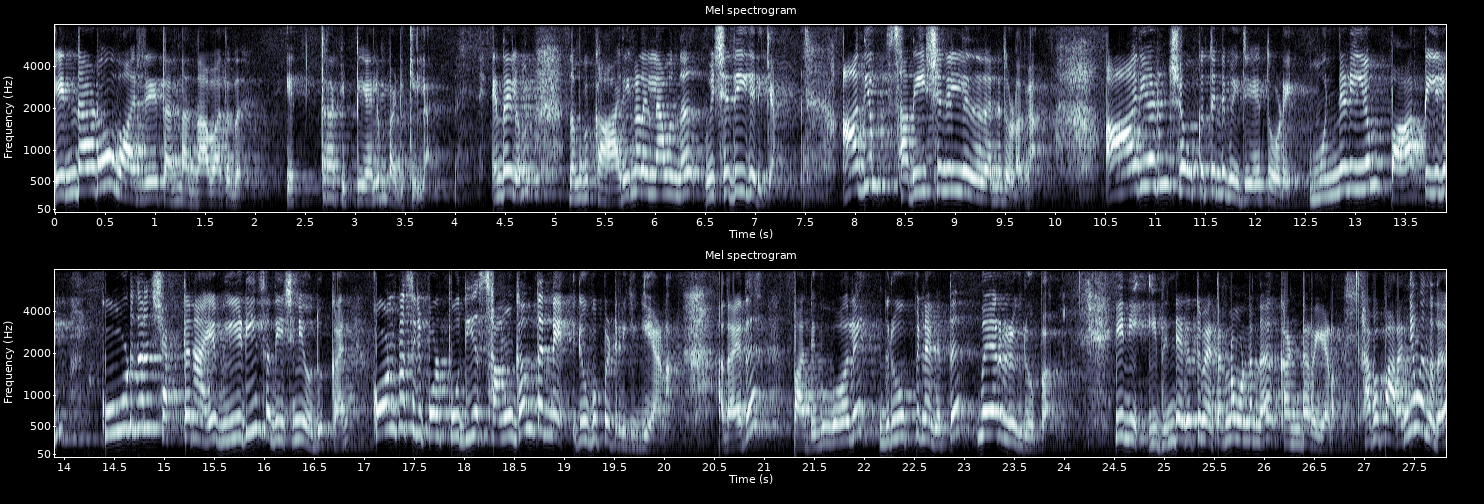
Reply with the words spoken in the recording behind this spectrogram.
എന്താണോ വാര്യരെ തന്നെ നന്നാവാത്തത്. എത്ര കിട്ടിയാലും പഠിക്കില്ല. എന്തായാലും നമുക്ക് കാര്യങ്ങളെല്ലാം ഒന്ന് വിശദീകരിക്കാം. ആദ്യം സതീശനിൽ നിന്ന് തന്നെ തുടങ്ങാം. ആര്യാടൻ ഷൗക്കത്തിന്റെ വിജയത്തോടെ മുന്നണിയിലും പാർട്ടിയിലും കൂടുതൽ ശക്തനായ വി ഡി സതീശനെ ഒതുക്കാൻ കോൺഗ്രസിൽ ഇപ്പോൾ പുതിയ സംഘം തന്നെ രൂപപ്പെട്ടിരിക്കുകയാണ്. അതായത് പതിവ് പോലെ ഗ്രൂപ്പിനകത്ത് വേറൊരു ഗ്രൂപ്പ്. ഇനി ഇതിന്റെ അകത്തും എത്രണ്ണം ഉണ്ടെന്ന് കണ്ടറിയണം. അപ്പൊ പറഞ്ഞു വന്നത്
